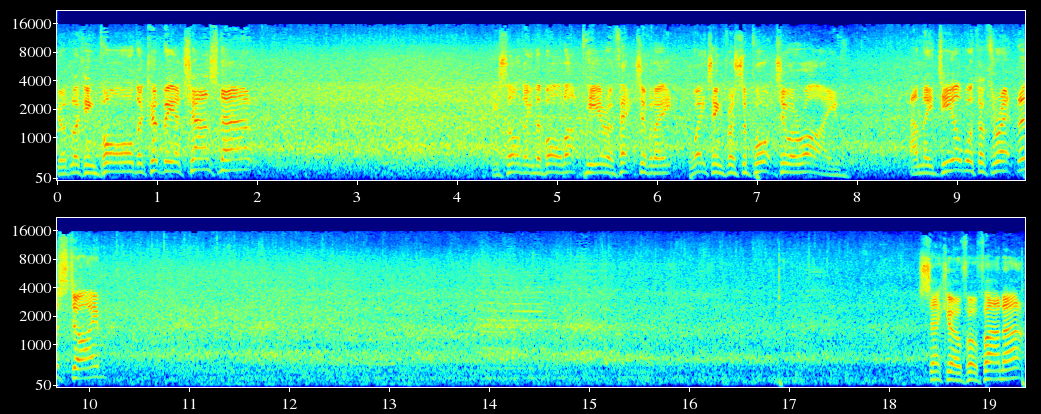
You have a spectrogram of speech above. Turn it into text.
Good looking ball, there could be a chance now. He's holding the ball up here effectively, waiting for support to arrive. And they deal with the threat this time. Seko Fofana.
